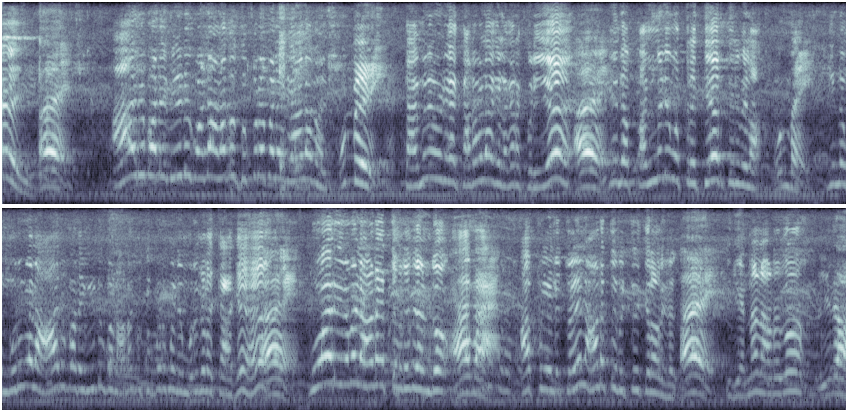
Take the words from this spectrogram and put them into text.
ஏய் ஏய், ஆறு மணி வீடு கொண்ட அழகு சுப்பிரமணிய வேலவன். உண்மை. தமிழுடைய கடவுளாக விளங்கக்கூடிய ஏய். இந்த பங்குனி உத்திர தேர் திருவிழா. உண்மை. இந்த முருகன் ஆறு படை வீடு கொண்ட அழகு சுப்பிரமணிய முருகனுக்காக ஓரிரவு நாடகத்தை விட வேண்டும். ஆமா. அப்படி என்று சொல்லி நாடகத்தை விட்டிருக்கிறார்கள். இது என்ன நாடகம்? இதா.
